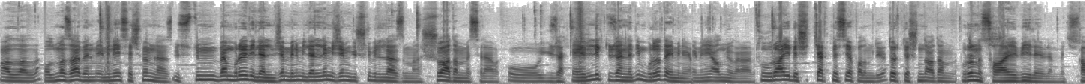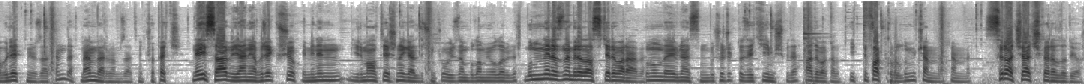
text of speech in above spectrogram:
Allah Allah. Olmaz abi benim Emine'yi seçmem lazım. Üstüm ben buraya da ilerleyeceğim. Benim ilerlemeyeceğim güçlü biri lazım bana. Şu adam mesela bak. Oo güzel. Evlilik düzenlediğim burada da Emine yok. Emine'yi almıyorlar abi. Tuğra'yı beşik kertmesi yapalım diyor. 4 yaşında adamla. Buranın sahibiyle evlenmek. Kabul etmiyor zaten de. Ben vermem zaten. Köpek. Neyse abi yani yapacak bir şey yok. Emine'nin 26 yaşına geldi çünkü o yüzden bulamıyor olabilir. Bunun en azından biraz askeri var abi. Bununla evlensin. Bu çocuk da zekiymiş bir de. Hadi bakalım. İttifak kuruldu. Mükemmel. Mükemmel. Sır açığa çıkarıldı diyor.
